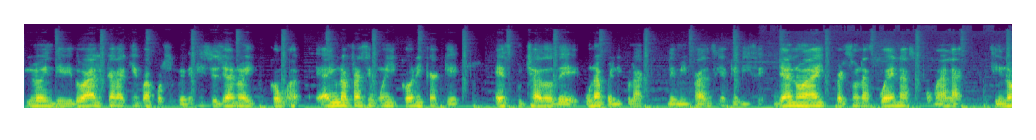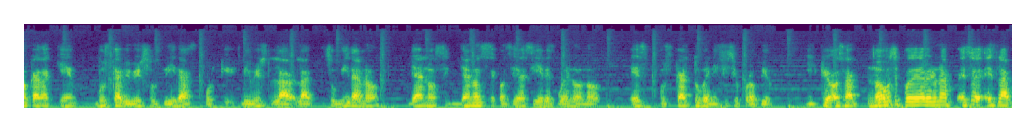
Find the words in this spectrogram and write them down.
Lo individual, cada quien va por sus beneficios. Ya no hay como hay una frase muy icónica que he escuchado de una película de mi infancia que dice, ya no hay personas buenas o malas, sino cada quien busca vivir sus vidas, porque vivir la, su vida, ¿no? Ya no, ya no se considera si eres bueno o no, es buscar tu beneficio propio. Y que, o sea, no se puede haber una, eso es la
